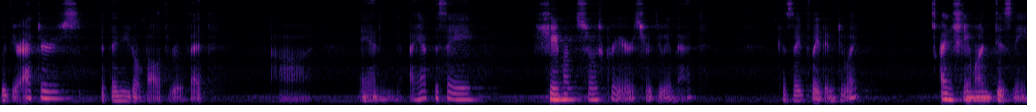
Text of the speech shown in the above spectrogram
with your actors, but then you don't follow through with it. Uh, and I have to say, shame on the show's creators for doing that because they played into it, and shame on Disney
